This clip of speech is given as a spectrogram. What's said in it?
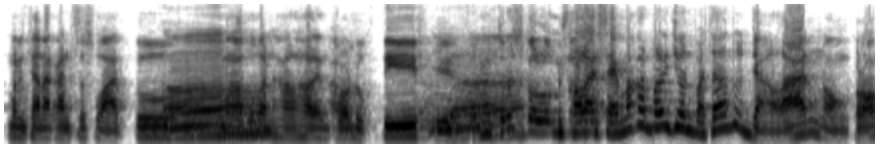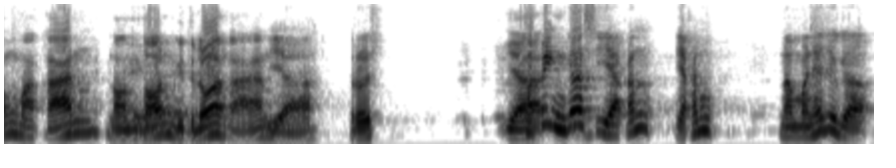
merencanakan sesuatu Oh. melakukan hal-hal yang produktif gitu Iya. Nah, terus kalau kalau misalnya SMA kan paling cuma pacaran tuh jalan nongkrong makan nonton Iya. gitu doang kan Iya. Terus ya tapi enggak sih ya kan ya kan namanya juga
